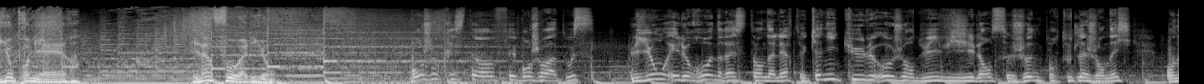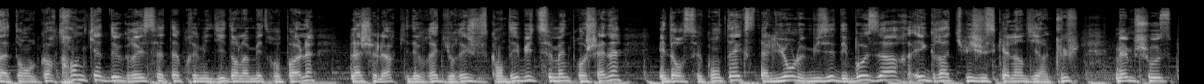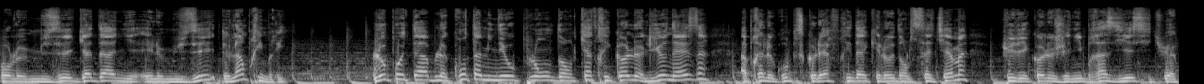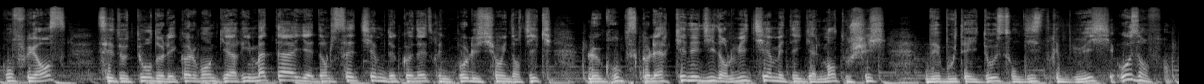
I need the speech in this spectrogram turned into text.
Lyon Première, l'info à Lyon. Bonjour Christophe et bonjour à tous. Lyon et le Rhône restent en alerte canicule aujourd'hui, vigilance jaune pour toute la journée. On attend encore 34 degrés cet après-midi dans la métropole, la chaleur qui devrait durer jusqu'en début de semaine prochaine. Et dans ce contexte, à Lyon, le musée des beaux-arts est gratuit jusqu'à lundi inclus. Même chose pour le musée Gadagne et le musée de l'imprimerie. L'eau potable contaminée au plomb dans quatre écoles lyonnaises. Après le groupe scolaire Frida Kahlo dans le 7e, puis l'école Eugénie Brasier située à Confluence. C'est au tour de l'école Wangari Mataille dans le 7e de connaître une pollution identique. Le groupe scolaire Kennedy dans le 8e est également touché. Des bouteilles d'eau sont distribuées aux enfants.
